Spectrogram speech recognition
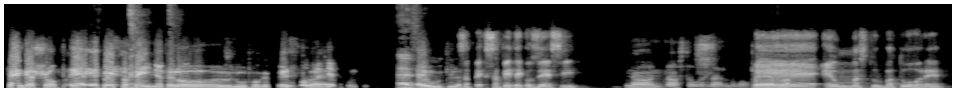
Tenga Shop. E e questo segnatelo, Lupo, che questo è. Eh, sì. è utile. Sape- sapete cos'è, sì? No, no, sto guardando. no. È, è un masturbatore.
